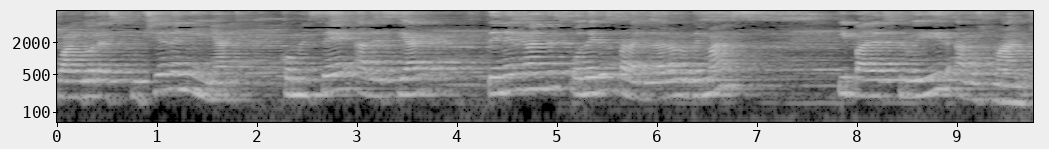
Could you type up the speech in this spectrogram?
cuando la escuché de niña, comencé a desear tener grandes poderes para ayudar a los demás y para destruir a los malos.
